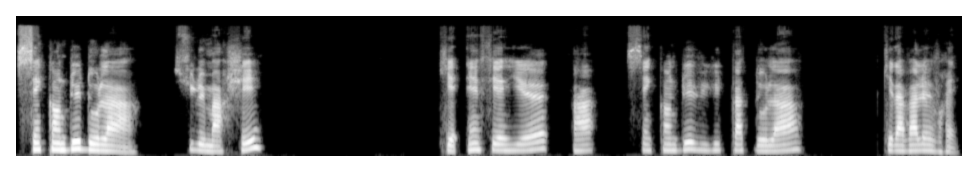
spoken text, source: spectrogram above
52 dollars sur le marché qui est inférieur à 52,4 dollars qui est la valeur vraie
